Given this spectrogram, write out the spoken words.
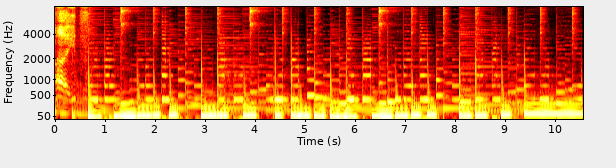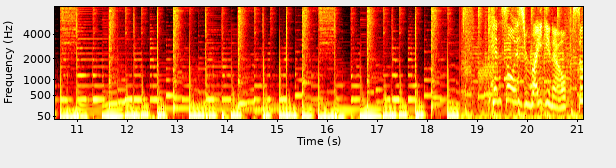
heights. Pencil is right, you know. So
